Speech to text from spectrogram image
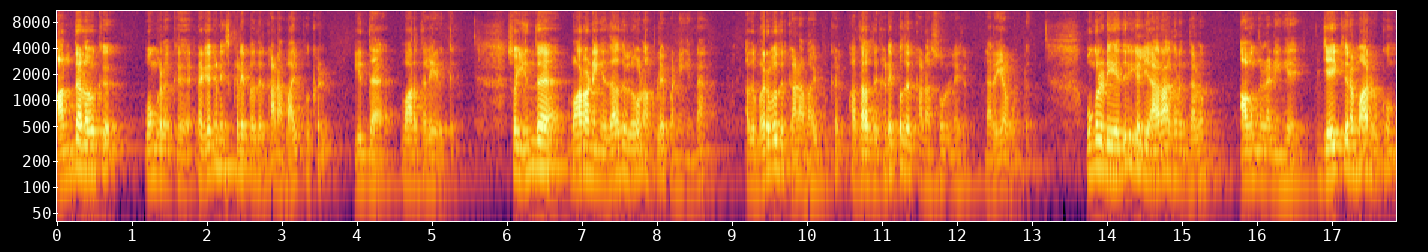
அந்த அளவுக்கு உங்களுக்கு ரெகக்னைஸ் கிடைப்பதற்கான வாய்ப்புகள் இந்த வாரத்தில் இருக்குது ஸோ இந்த வாரம் நீங்கள் ஏதாவது லோன் அப்ளை பண்ணிங்கன்னா அது வருவதற்கான வாய்ப்புகள் அதாவது கிடைப்பதற்கான சூழ்நிலைகள் நிறையா உண்டு. உங்களுடைய எதிரிகள் யாராக இருந்தாலும் அவங்கள நீங்கள் ஜெயிக்கிற மாதிரி இருக்கும்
